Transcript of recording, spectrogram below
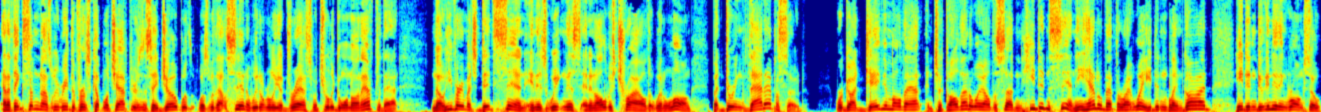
And I think sometimes we read the first couple of chapters and say Job was, was without sin, and we don't really address what's really going on after that. No, he very much did sin in his weakness and in all of his trial that went along. But during that episode, where God gave him all that and took all that away all of a sudden, he didn't sin. He handled that the right way. He didn't blame God. He didn't do anything wrong. So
